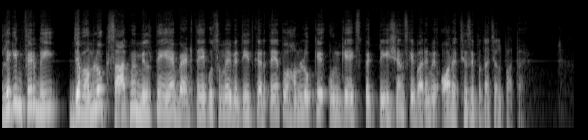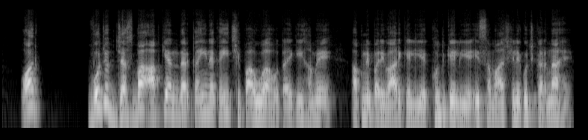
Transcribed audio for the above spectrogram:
लेकिन फिर भी जब हम लोग साथ में मिलते हैं, बैठते हैं, कुछ समय व्यतीत करते हैं तो हम लोग के, उनके एक्सपेक्टेशंस के बारे में और अच्छे से पता चल पाता है। और वो जो जज्बा आपके अंदर कहीं ना कहीं छिपा हुआ होता है कि हमें अपने परिवार के लिए, खुद के लिए, इस समाज के लिए कुछ करना है,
